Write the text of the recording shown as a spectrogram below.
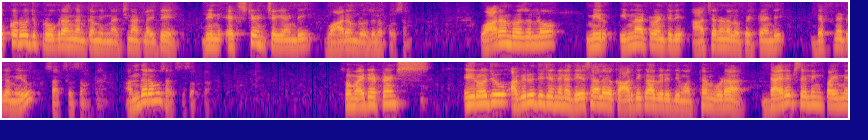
ఒక్కరోజు ప్రోగ్రాం కనుక మీకు నచ్చినట్లయితే దీన్ని ఎక్స్టెండ్ చేయండి వారం రోజుల కోసం. వారం రోజుల్లో మీరు ఇన్నటువంటిది ఆచరణలో పెట్టండి. డెఫినెట్గా మీరు సక్సెస్ అవుతారు. అందరము సక్సెస్ అవుతాం సో మై డియర్ ఫ్రెండ్స్ ఈరోజు అభివృద్ధి చెందిన దేశాల యొక్క ఆర్థికాభివృద్ధి మొత్తం కూడా డైరెక్ట్ సెల్లింగ్ పైనే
